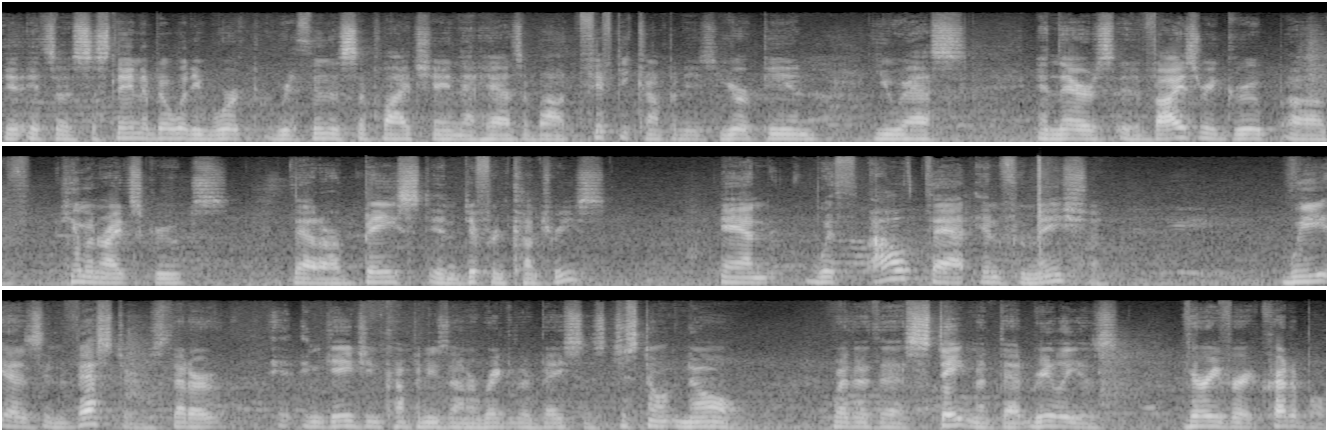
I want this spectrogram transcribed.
it's a sustainability work within the supply chain that has about 50 companies, European, US, and there's an advisory group of human rights groups that are based in different countries. And without that information, we as investors that are engaging companies on a regular basis just don't know whether the statement that really is very, very credible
